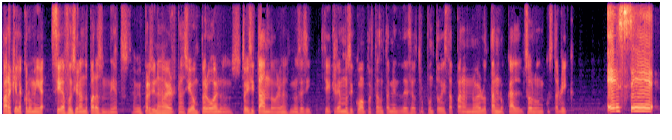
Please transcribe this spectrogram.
para que la economía siga funcionando para sus nietos. A mí me parece una aberración, pero bueno, estoy citando, ¿verdad? No sé si, si queremos ir como aportando también desde ese otro punto de vista para no verlo tan local, solo en Costa Rica. Este,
